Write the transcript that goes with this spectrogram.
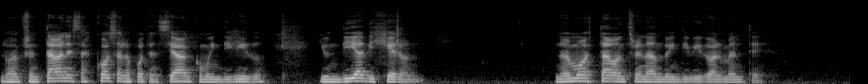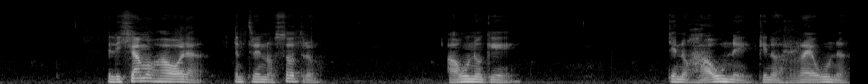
los enfrentaban esas cosas, los potenciaban como individuos y un día dijeron, no hemos estado entrenando individualmente. Elijamos ahora entre nosotros a uno que, que nos aúne, que nos reúna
